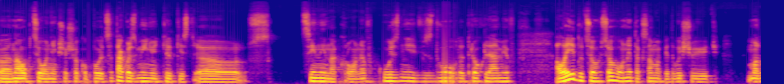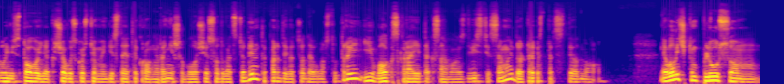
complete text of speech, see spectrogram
е, на аукціоні, якщо що купується. Також змінюють кількість е, ціни на крони в кузні з 2 до 3 лямів. Але і до цього всього вони так само підвищують можливість того, якщо ви з костюмів дістаєте крони. Раніше було 621, тепер 993, і Walk Cry так само з 207 до 331. Невеличким плюсом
